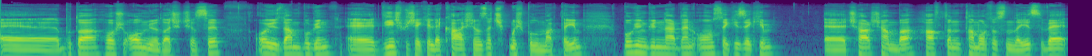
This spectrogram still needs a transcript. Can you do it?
Ee, bu da hoş olmuyordu açıkçası. O yüzden bugün e, dinç bir şekilde karşınıza çıkmış bulunmaktayım. Bugün günlerden 18 Ekim e, çarşamba haftanın tam ortasındayız ve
